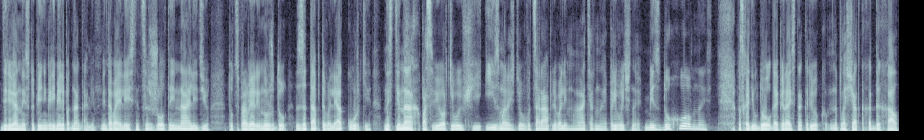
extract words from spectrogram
Деревянные ступени гремели под ногами. Винтовая лестница с желтой наледью. Тут справляли нужду, затаптывали окурки. На стенах, посверкивающие изморозью, выцарапливали матерная, привычная бездуховность. Восходил долго, опираясь на крюк. На площадках отдыхал.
